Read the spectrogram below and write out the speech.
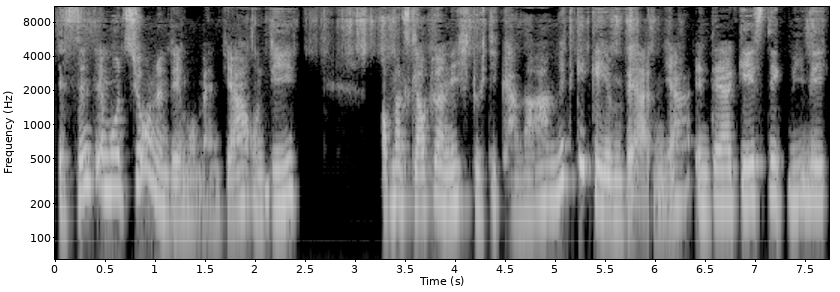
Es sind Emotionen in dem Moment, ja, und die, ob man es glaubt oder nicht, durch die Kamera mitgegeben werden, ja, in der Gestik, Mimik,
